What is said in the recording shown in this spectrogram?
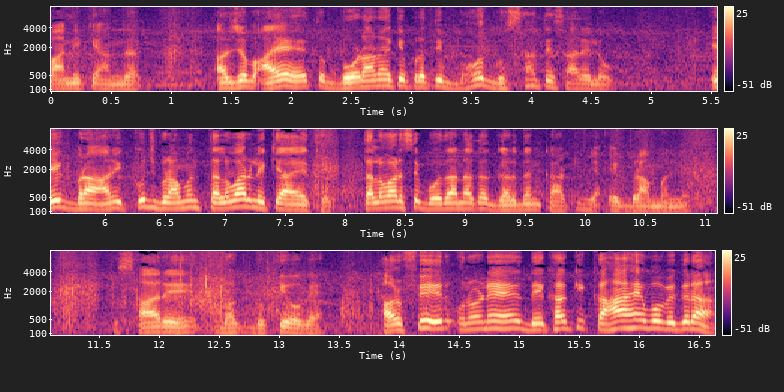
पानी के अंदर। और जब आए तो बोडाना के प्रति बहुत गुस्सा थे सारे लोग। एक ब्राह्मण कुछ ब्राह्मण तलवार लेके आए थे। तलवार से बोदाना का गर्दन काट लिया एक ब्राह्मण ने। तो सारे भक्त दुखी हो गए। और फिर उन्होंने देखा कि कहाँ है वो विग्रह?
